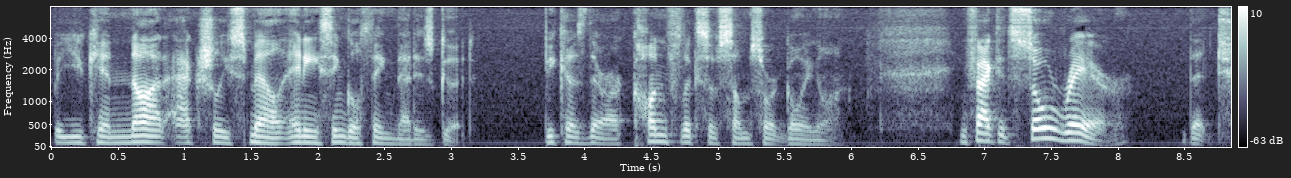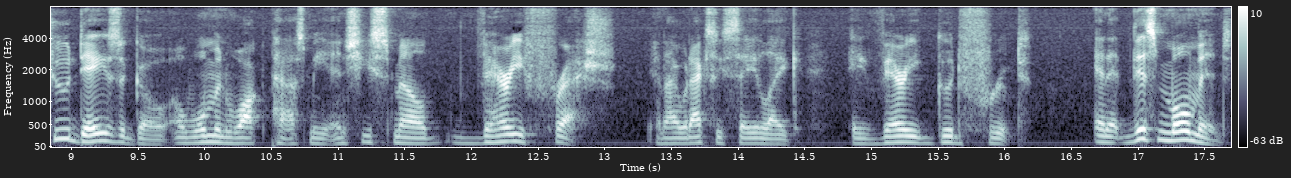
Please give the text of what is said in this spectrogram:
but you cannot actually smell any single thing that is good because there are conflicts of some sort going on. In fact, it's so rare that two days ago a woman walked past me and she smelled very fresh. And I would actually say like a very good fruit. And at this moment,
